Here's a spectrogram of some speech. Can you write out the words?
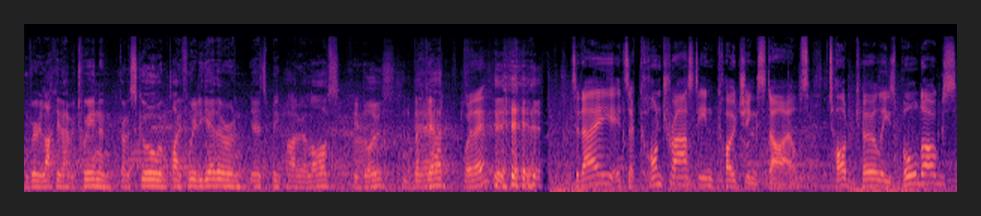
we're very lucky to have a twin and go to school and play footy together, and yeah, it's a big part of our lives. A few blues in the backyard. We're there? Today, it's a contrast in coaching styles. Todd Curley's Bulldogs.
